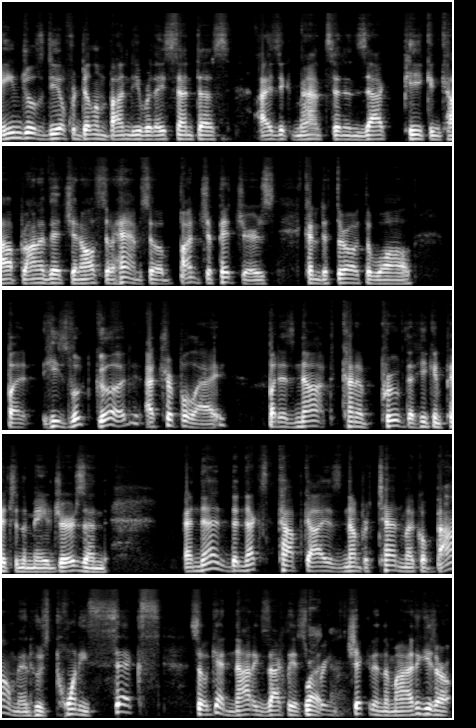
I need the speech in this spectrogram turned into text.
Angels deal for Dylan Bundy, where they sent us Isaac Mattson and Zach Peek and Kyle Brnovich and also him. So a bunch of pitchers kind of to throw at the wall. But he's looked good at AAA, but has not kind of proved that he can pitch in the majors. And and then the next top guy is number 10, Michael Baumann, who's 26. So again, not exactly a spring chicken in the mind. I think he's our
